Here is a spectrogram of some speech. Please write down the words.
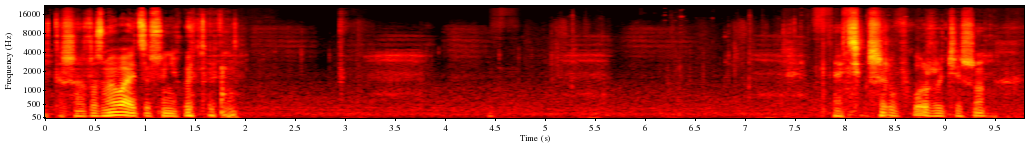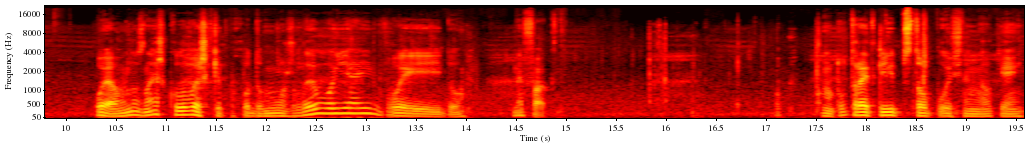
Блять, та що розмивається все ніхуя. видно. Блять, вхожу чи що. Ой, а воно, знаєш, коло вишки, походу, можливо, я й вийду. Не факт. Ну тут right clip stop listening, окей.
